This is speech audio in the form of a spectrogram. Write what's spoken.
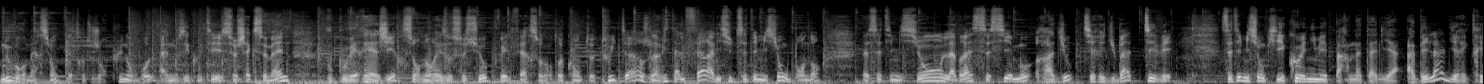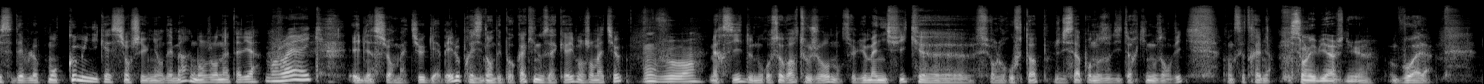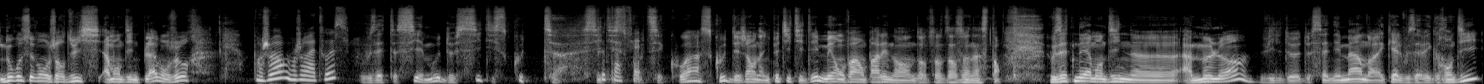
Nous vous remercions d'être toujours plus nombreux à nous écouter ce chaque semaine. Vous pouvez réagir sur nos réseaux sociaux, vous pouvez le faire sur notre compte Twitter. Je vous invite à le faire à l'issue de cette émission ou pendant cette émission. L'adresse CMO Radio-du-Bas TV. Cette émission qui est co-animée par Natalia Abella, directrice développement communication chez Union des marques. Bonjour Natalia. Bonjour Eric. Et bien sûr Mathieu Gabet, le président d'Epoca qui nous accueille. Bonjour Mathieu. Bonjour. Merci de nous recevoir toujours dans ce lieu magnifique euh, sur le rooftop. Je dis ça pour nos auditeurs qui nous envient, donc c'est très bien. Ils sont les bienvenus. Voilà. Nous recevons aujourd'hui Amandine Plat, bonjour. Bonjour, bonjour à tous. Vous êtes CMO de City Scout. City Scout, c'est quoi? Scout, déjà, on a une petite idée, mais on va en parler dans, dans, dans un instant. Vous êtes née, Amandine, euh, à Melun, ville de, de Seine-et-Marne, dans laquelle vous avez grandi.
